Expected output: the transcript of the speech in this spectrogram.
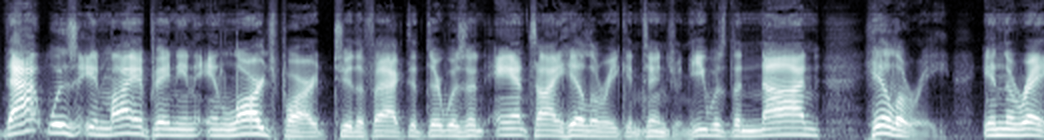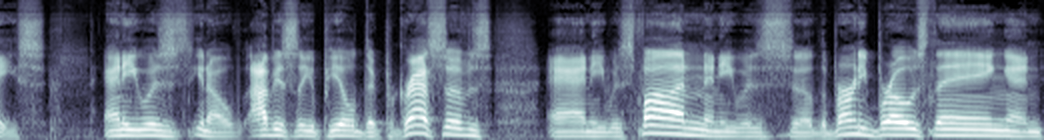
That was, in my opinion, in large part to the fact that there was an anti Hillary contingent. He was the non Hillary in the race. And he was, you know, obviously appealed to progressives and he was fun and he was you know, the Bernie Bros thing. And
